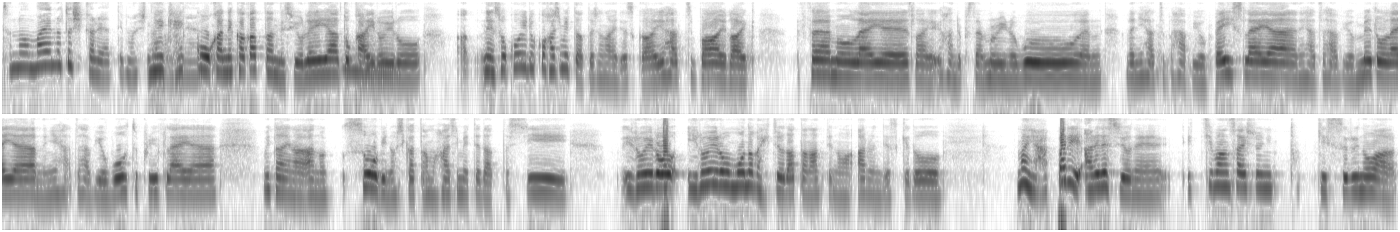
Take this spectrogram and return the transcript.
その前の年からやってましたね、ね。結構お金かかったんですよ。レイヤーとかいろいろ。あね、そこいる子初めてだったじゃないですか。You had to buy like thermal layers, like 100% merino wool, and then you had to have your base layer, and you had to have your middle layer, and then you had to have your waterproof layer, みたいな、あの、装備の仕方も初めてだったし、いろいろ、いろいろものが必要だったなっていうのはあるんですけど、まあやっぱりあれですよね。一番最初に突起するのは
